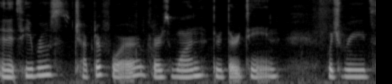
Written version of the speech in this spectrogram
And it's Hebrews chapter 4, verse 1 through 13, which reads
